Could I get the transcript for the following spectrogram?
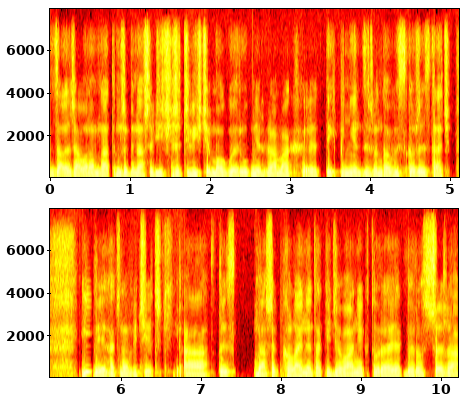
zależało nam na tym, żeby nasze dzieci rzeczywiście mogły również w ramach e, tych pieniędzy rządowych skorzystać i wyjechać na wycieczki. A to jest nasze kolejne takie działanie, które jakby rozszerza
